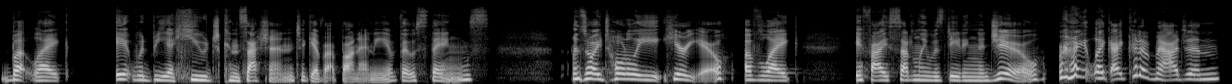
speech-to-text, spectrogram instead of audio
But like, it would be a huge concession to give up on any of those things. And so I totally hear you of like, if I suddenly was dating a Jew, right? Like I could imagine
